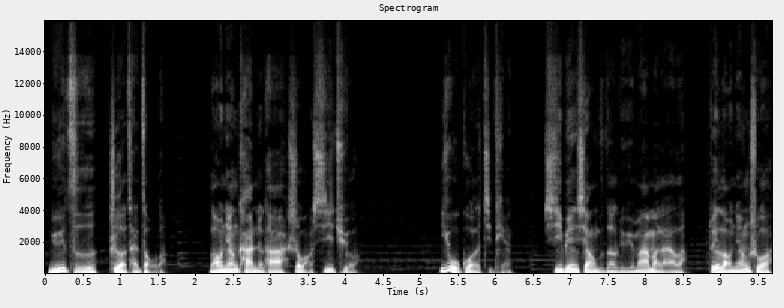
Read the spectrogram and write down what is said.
女子这才走了。老娘看着她是往西去了。又过了几天，西边巷子的吕妈妈来了，对老娘说。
